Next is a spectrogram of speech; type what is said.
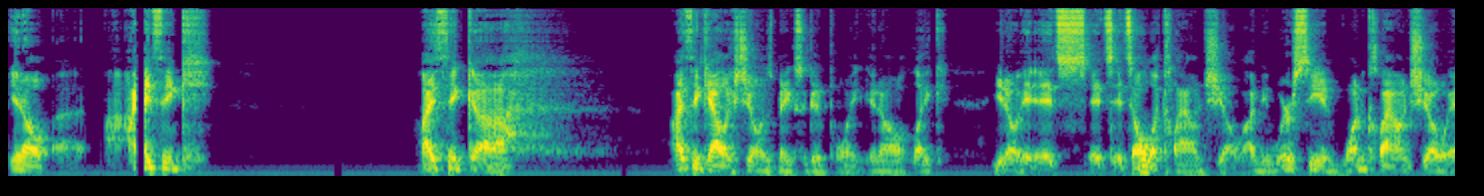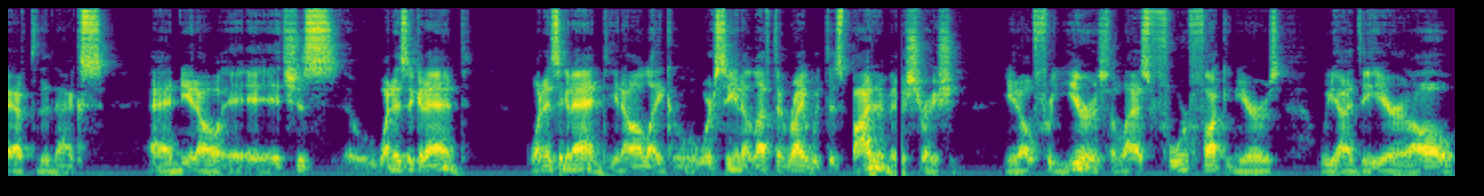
You know, I think, I think, uh, I think Alex Jones makes a good point. You know, like you know, it's it's it's all a clown show. I mean, we're seeing one clown show after the next and you know it, it's just when is it going to end when is it going to end you know like we're seeing it left and right with this biden administration you know for years for the last four fucking years we had to hear oh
